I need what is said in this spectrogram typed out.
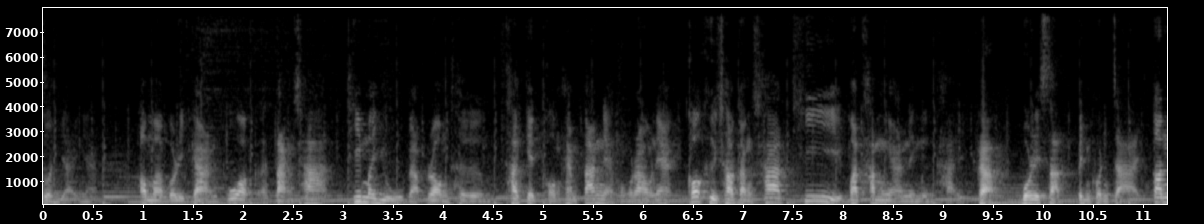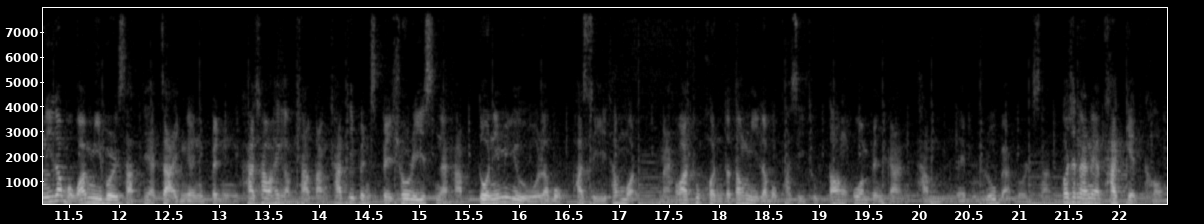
ส่วนใหญ่เนี่ย เอามาบริการพวกต่างชาติที่มาอยู่แบบรองเทอมทาร์เก็ตของแฮมตันเนี่ยของเราเนี่ยก็คือชาวต่างชาติที่มาทำงานในเมืองไทยครับบริษัทเป็นคนจ่าย ตอนนี้ต้องบอกว่ามีบริษัทเนี่ยจ่ายเงินเป็นค่าเช่าให้กับชาวต่างชาติที่เป็น specialist นะครับตัวนี้มีอยู่ระบบภาษีทั้งหมดหมายความว่าทุกคนจะต้องมีระบบภาษีถูกต้องเพราะว่ามันเป็นการทำในรูปแบบบริษัท เพราะฉะนั้นเนี่ย target ของ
